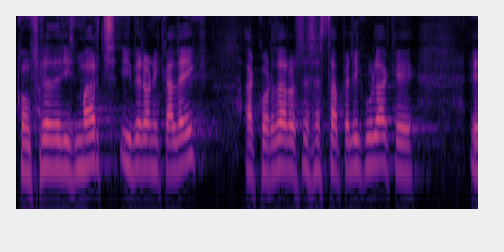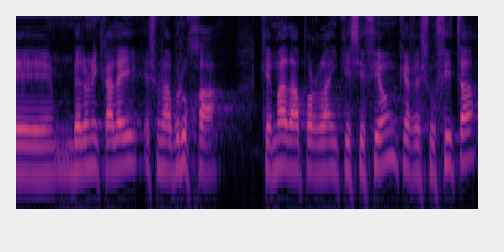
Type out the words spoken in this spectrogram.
con Frederick March y Veronica Lake. Acordaros, es esta película que eh, Veronica Lake es una bruja quemada por la Inquisición que resucita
